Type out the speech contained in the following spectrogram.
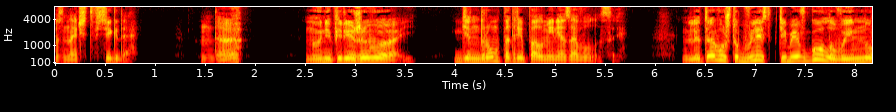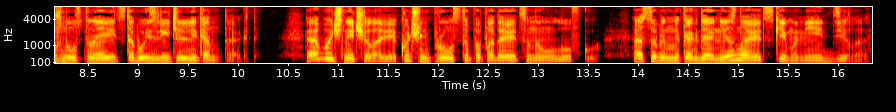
Значит, всегда. Да? Ну не переживай. Гендром потрепал меня за волосы. Для того, чтобы влезть к тебе в голову, им нужно установить с тобой зрительный контакт. Обычный человек очень просто попадается на уловку, особенно когда не знает, с кем имеет дело.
